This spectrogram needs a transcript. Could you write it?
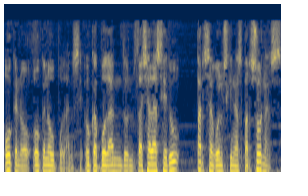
o que no, o que no ho poden ser, o que poden doncs, deixar de ser-ho per segons quines persones.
